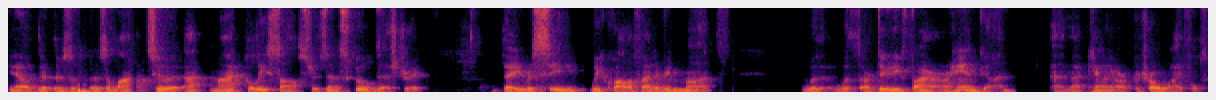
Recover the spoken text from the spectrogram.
You know, there, there's a, there's a lot to it. I, my police officers in a school district, they receive. We qualified every month with with our duty fire, our handgun uh, not counting our patrol rifles.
